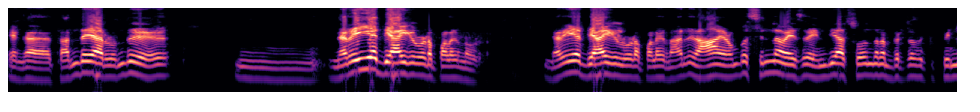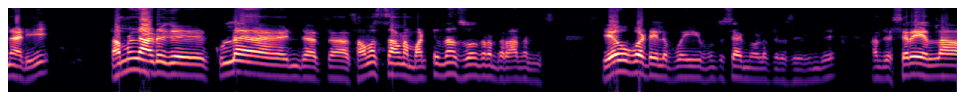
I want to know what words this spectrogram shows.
எங்கள் தந்தையார் வந்து நிறைய தியாகிகளோட பழகினவர். நிறைய தியாகிகளோட பழகினார். நான் ரொம்ப சின்ன வயசில் இந்தியா சுதந்திரம் பெற்றதுக்கு பின்னாடி தமிழ்நாடுக்குள்ள இந்த சமஸ்தானம் மட்டும்தான் சுதந்திரம் பெறாத இருந்துச்சு. தேவக்கோட்டையில் போய் முத்துசாமி வளர்த்துறசு இருந்து அந்த சிறையெல்லாம்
